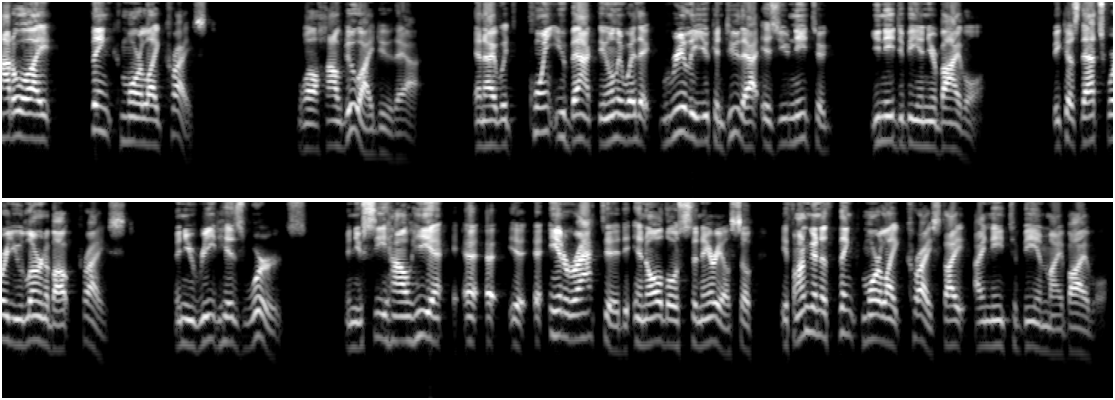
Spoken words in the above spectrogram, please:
How do I think more like Christ? Well, how do I do that? And I would point you back. The only way that really you can do that is you need to you need to be in your Bible because that's where you learn about Christ and you read his words and you see how he uh, uh, uh, interacted in all those scenarios. So if I'm going to think more like Christ, I, I need to be in my Bible.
